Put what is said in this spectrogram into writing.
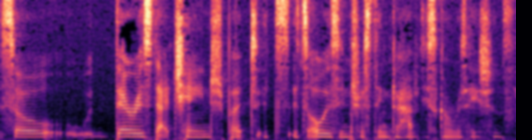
so there is that change, but it's it's always interesting to have these conversations.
